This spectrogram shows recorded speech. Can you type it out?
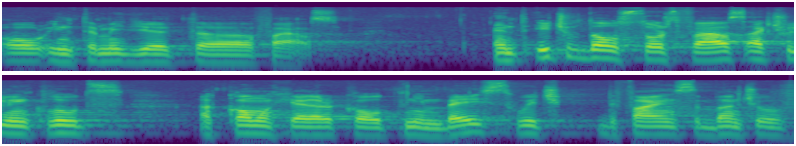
all intermediate uh, files. And each of those source files actually includes a common header called NIM base, which defines a bunch of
